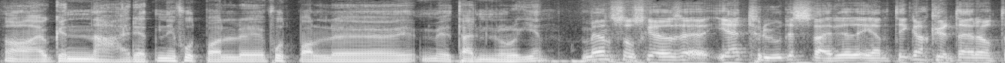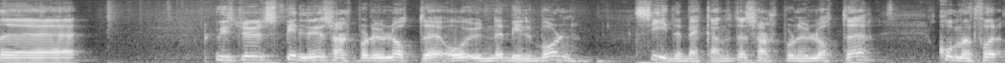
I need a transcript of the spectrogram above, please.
Men han er jo ikke i nærheten i fotballterminologien. Men så skal jeg si, jeg tror dessverre én ting akutt er at hvis du spiller i Sarpsborg 08 og under Billborn, sidebekkene til Sarpsborg 08 kommer for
